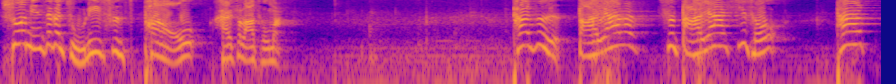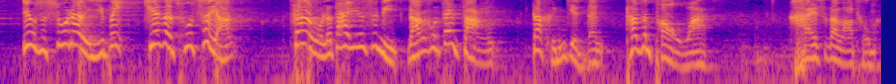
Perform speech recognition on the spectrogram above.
说明这个主力是跑还是拿筹码？它是打压呢？是打压吸筹？它又是缩量一倍，接着出次阳。在我的大阴市里，然后再涨，但很简单，它是跑啊，还是在拉筹码？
